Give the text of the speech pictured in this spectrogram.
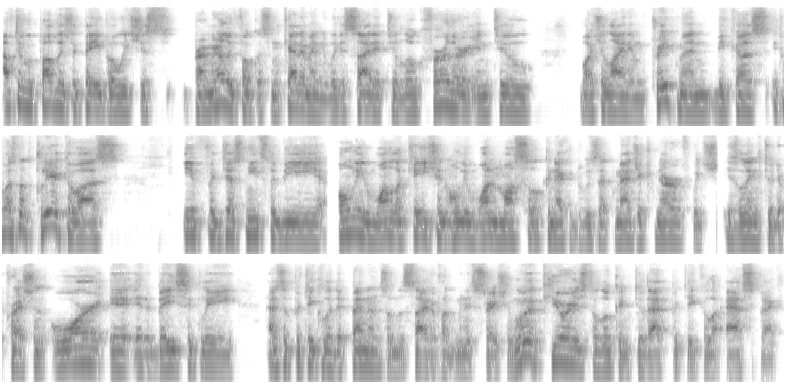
After we published a paper which is primarily focused on ketamine, we decided to look further into botulinum treatment because it was not clear to us if it just needs to be only one location, only one muscle connected with that magic nerve, which is linked to depression, or it, it basically has a particular dependence on the side of administration. We were curious to look into that particular aspect.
